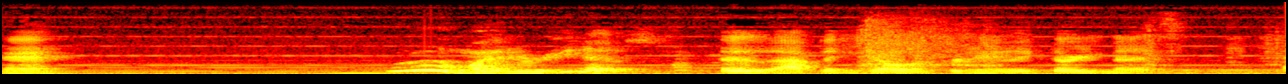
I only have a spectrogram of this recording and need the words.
eh. Woo, my Doritos. Ooh, I've been going for nearly 30 minutes.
